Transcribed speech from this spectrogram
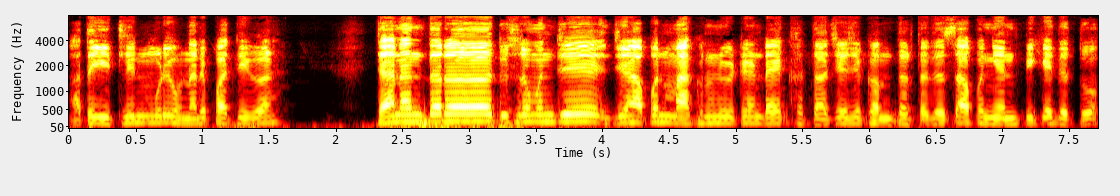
आता इथिलीनमुळे होणारे पातीगड त्यानंतर दुसरं म्हणजे जे आपण मायक्रोन्युट्रियंट आहे खताचे जे कमतरता जसं आपण एन पी के देतो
